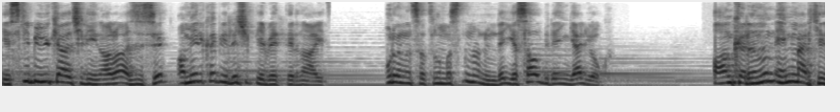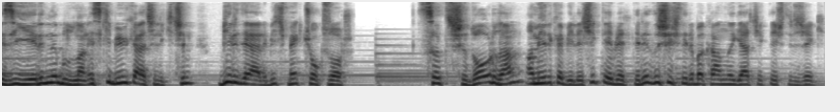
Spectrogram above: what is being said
Eski Büyükelçiliğin arazisi Amerika Birleşik Devletleri'ne ait. Buranın satılmasının önünde yasal bir engel yok. Ankara'nın en merkezi yerinde bulunan eski büyükelçilik için bir değer biçmek çok zor. Satışı doğrudan Amerika Birleşik Devletleri Dışişleri Bakanlığı gerçekleştirecek.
